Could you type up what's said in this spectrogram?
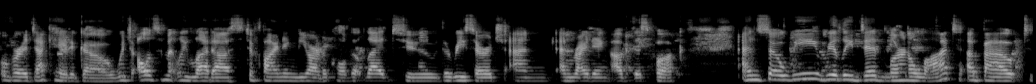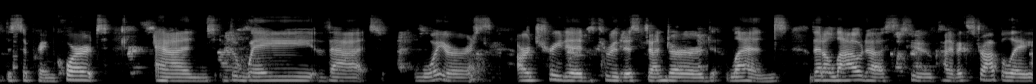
over a decade ago, which ultimately led us to finding the article that led to the research and, and writing of this book. And so we really did learn a lot about the Supreme Court and the way that lawyers are treated through this gendered lens that allowed us to kind of extrapolate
